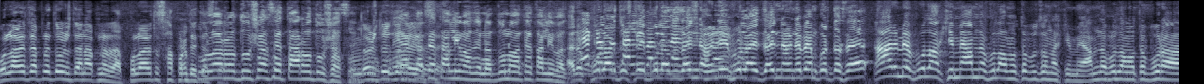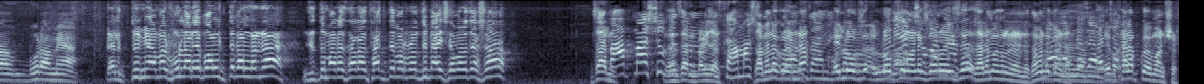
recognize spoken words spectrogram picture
পোলারে তো আপনি দোষ দেন আপনারা পোলারে তো সাপোর্ট দিতে আছে পোলারও দোষ আছে তারও দোষ আছে। দোষ দুজনের এক হাতে তালি বাজে না দুনো হাতে তালি বাজে। আরে ফুলার দোষ নেই ফুলা তো জানি না হয়নি ফুলাই জানি না হয়নি প্রেম করতেছে? আর মেয়ে ফুলা কি মেয়ে আমনে ফুলার মতো বুঝো না কি মেয়ে আমনে ফুলার মতো বুড়া বুড়া মেয়া তাহলে তুমি আমার ফুলারে বলতে পারলে না যে তোমার ছাড়া থাকতে পারব না, তুমি আইসা বলে দেশ যান যান বাড়ি যান। ঝামেলা করেন না। এই লোক লোকজন অনেক জড়ো হয়েছে ঝামেলা করেন না ঝামেলা করেন না। খারাপ করে মানুষের।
